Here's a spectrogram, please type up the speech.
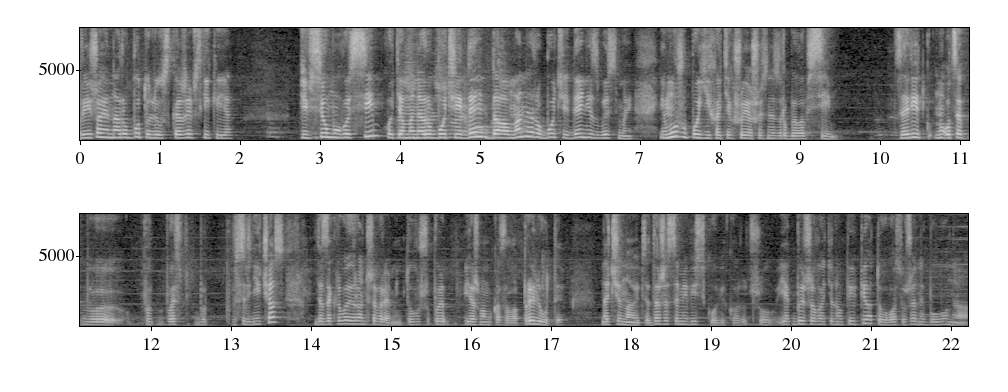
Приїжджаю на роботу, Люв, скажи, скільки я? Пів сьомого сім, хоча в мене робочий день, да, у мене робочий день із восьми. І можу поїхати, якщо я щось не зробила в сім. Це рідко. Ну, оце е, посередній час я закриваю раніше времень, тому що я ж вам казала, прильоти починаються. Навіть самі військові кажуть, що якби желательно в пів п'ятого, вас вже не було на,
